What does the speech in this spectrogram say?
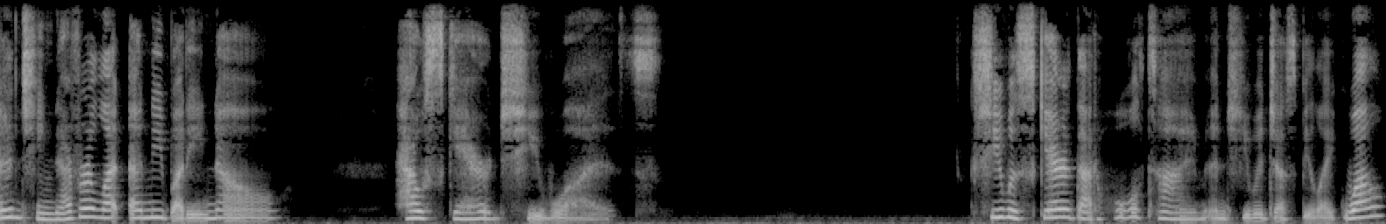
And she never let anybody know how scared she was. She was scared that whole time and she would just be like, well,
